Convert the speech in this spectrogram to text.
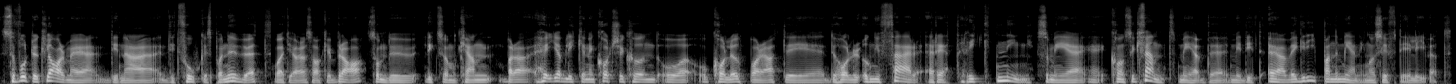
så fort du är klar med dina, ditt fokus på nuet och att göra saker bra, som du liksom kan bara höja blicken en kort sekund och, och kolla upp bara att det, du håller ungefär rätt riktning som är eh, konsekvent med, eh, med ditt övergripande mening och syfte i livet.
